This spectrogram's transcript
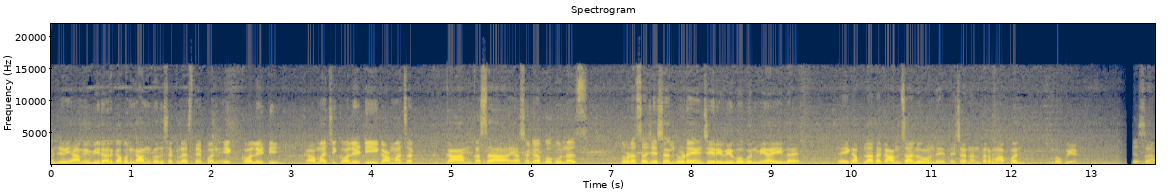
म्हणजे आम्ही विरार का पण काम करू शकलो असते पण एक क्वालिटी कामाची क्वालिटी कामाचं काम कसा ह्या सगळ्या बघूनच थोडं सजेशन थोडं यांचे रिव्ह्यू बघून मी येईल आहे. तर एक आपलं आता काम चालू होऊन दे त्याच्यानंतर मग आपण बघूया. तसा.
